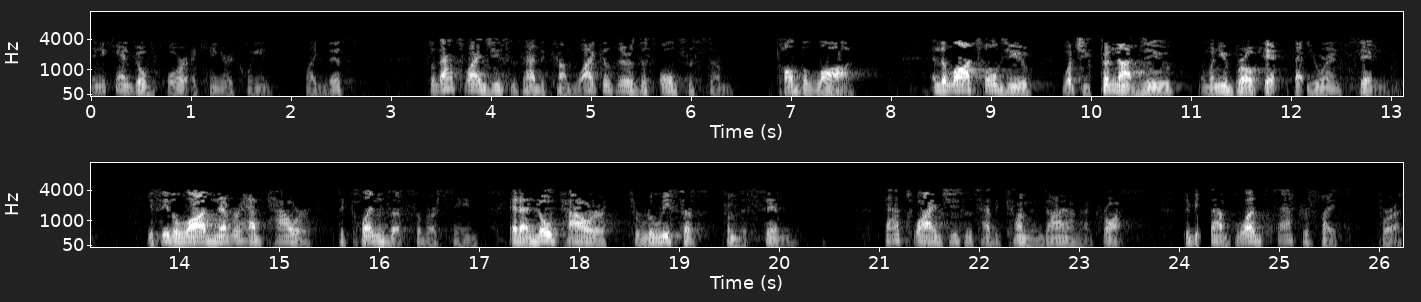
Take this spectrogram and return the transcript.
and you can't go before a king or a queen like this. So that's why Jesus had to come. Why? Because there was this old system called the law. And the law told you what you could not do, and when you broke it, that you were in sin. You see, the law never had power to cleanse us of our sins. It had no power to release us from the sin. That's why Jesus had to come and die on that cross, to be that blood sacrifice for us.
